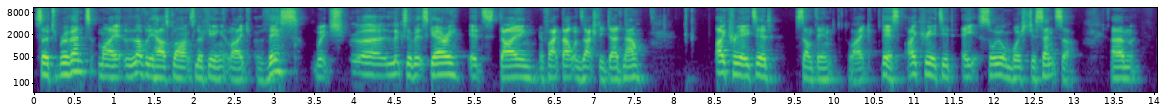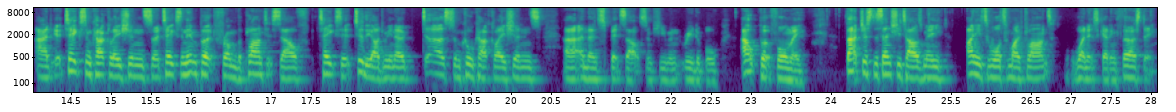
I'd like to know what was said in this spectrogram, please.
So to prevent my lovely houseplants looking like this, which uh, looks a bit scary, it's dying. In fact, that one's actually dead now. I created something like this. I created a soil moisture sensor. Um, and it takes some calculations. So it takes an input from the plant itself, takes it to the Arduino, does some cool calculations, uh, and then spits out some human readable output for me. That just essentially tells me I need to water my plant when it's getting thirsty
